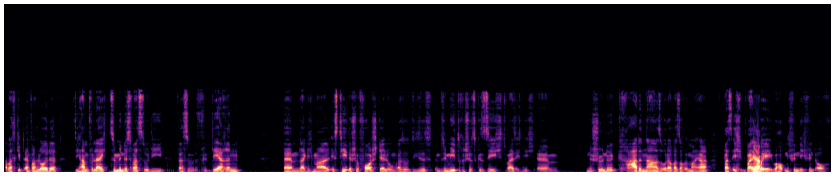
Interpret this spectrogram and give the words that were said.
Aber es gibt einfach Leute, die haben vielleicht zumindest was so die, was so für deren, ähm, sag ich mal, ästhetische Vorstellung, also dieses symmetrisches Gesicht, weiß ich nicht, ähm, eine schöne gerade Nase oder was auch immer, ja. Was ich, by Ja. the way, überhaupt nicht finde. Ich finde auch,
